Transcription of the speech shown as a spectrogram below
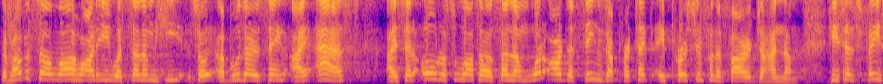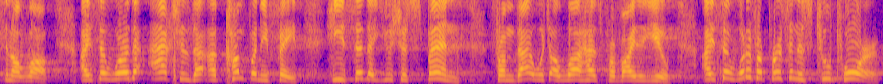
The Prophet sallallahu alaihi wasallam, he so Abu Dhar is saying, I asked, I said, Oh Rasulullah what are the things that protect a person from the fire of Jahannam? He says, faith in Allah. I said, what are the actions that accompany faith? He said that you should spend from that which Allah has provided you. I said, what if a person is too poor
